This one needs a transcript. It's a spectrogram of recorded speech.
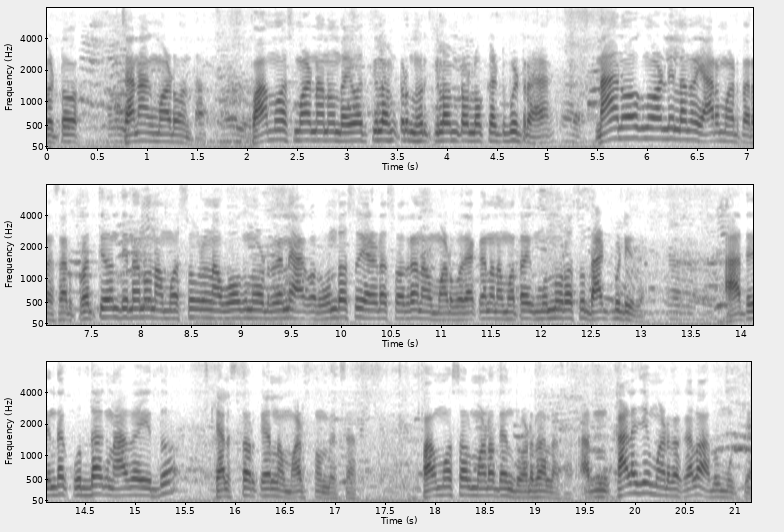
ಕಟ್ಟು. ಚೆನ್ನಾಗಿ ಮಾಡು ಅಂತ. ಫಾರ್ಮ್ ಹೌಸ್ ಮಾಡಿ ನಾನು ಒಂದು ಐವತ್ತು ಕಿಲೋಮೀಟ್ರ್, ನೂರು ಕಿಲೋಮೀಟ್ರ್ ಹೋಗಿ ಕಟ್ಬಿಟ್ರೆ ನಾನು ಹೋಗಿ ನೋಡಲಿಲ್ಲ ಅಂದ್ರೆ ಯಾರು ಮಾಡ್ತಾರೆ ಸರ್? ಪ್ರತಿಯೊಂದು ದಿನವೂ ನಮ್ಮ ಹಸುಗಳು ನಾವು ಹೋಗಿ ನೋಡಿದ್ರೆ ಆಗೋದು. ಒಂದು ಹಸು, ಎರಡು ಹಸು ಆದರೆ ನಾವು ಮಾಡ್ಬೋದು. ಯಾಕಂದ್ರೆ ನಮ್ಮ ಹತ್ರ ಈಗ ಮುನ್ನೂರು ಹಸು ದಾಟ್ಬಿಟ್ಟಿದೆ. ಆದ್ದರಿಂದ ಖುದ್ದಾಗಿ ನಾವೇ ಇದ್ದು ಕೆಲಸದವ್ರ ಕೈಯಲ್ಲಿ ನಾವು ಮಾಡಿಸ್ಕೊಬೇಕು ಸರ್. ಫಾರ್ಮ್ ಹೌಸಲ್ಲಿ ಮಾಡೋದೇನು ದೊಡ್ಡದಲ್ಲ ಸರ್. ಅದನ್ನ ಕಾಳಜಿ ಮಾಡಬೇಕಲ್ಲ, ಅದು ಮುಖ್ಯ.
